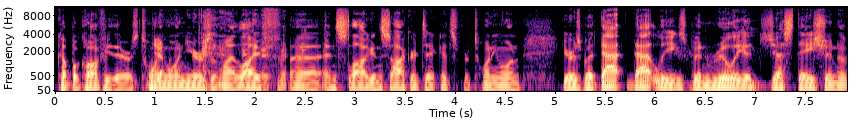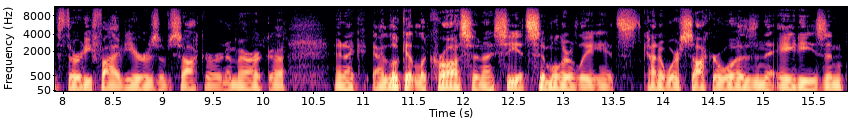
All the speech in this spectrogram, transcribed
cup of coffee there. It's 21 years of my life uh, and slogging soccer tickets for 21 years. But that that league's been really a gestation of 35 years of soccer in America. And I, I look at lacrosse and I see it similarly. It's kind of where soccer was in the 80s, and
